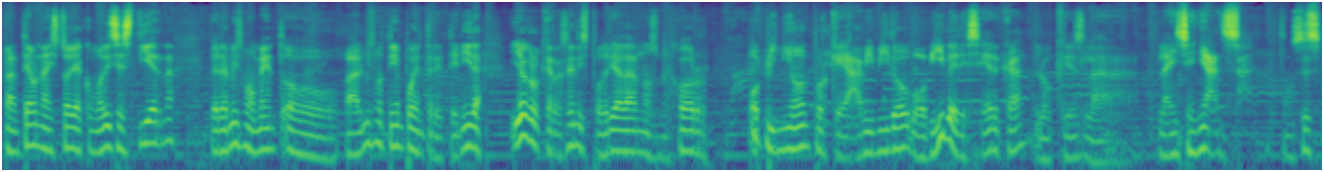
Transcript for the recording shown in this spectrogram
plantea una historia, como dices, tierna, pero al mismo momento, al mismo tiempo entretenida. Y yo creo que Resendiz podría darnos mejor opinión porque ha vivido o vive de cerca lo que es la, la enseñanza entonces,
